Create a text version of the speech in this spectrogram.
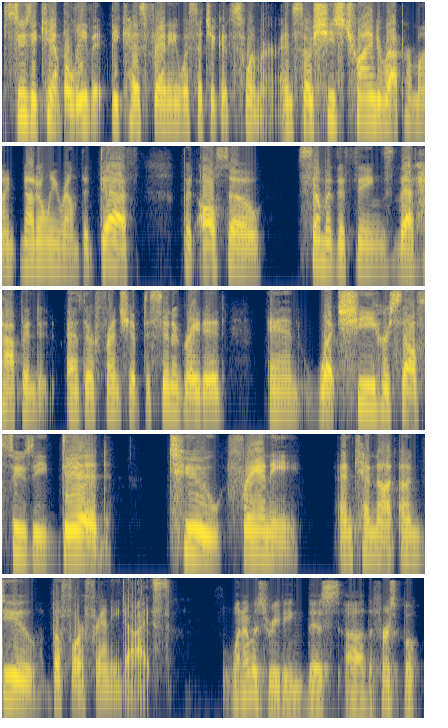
Susie can't believe it because Franny was such a good swimmer. And so she's trying to wrap her mind not only around the death, but also some of the things that happened as their friendship disintegrated and what she herself, Susie, did to Franny and cannot undo before Franny dies. When I was reading this, uh, the first book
